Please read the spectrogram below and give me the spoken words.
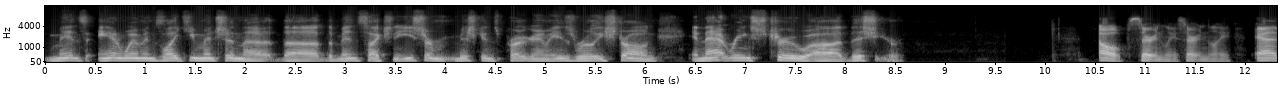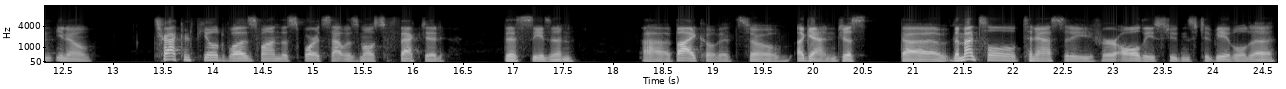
men's and women's, like you mentioned, the the the men's section, Eastern Michigan's program is really strong, and that rings true uh, this year. Oh, certainly, certainly. And, you know, track and field was one of the sports that was most affected this season uh, by COVID. So again, just the the mental tenacity for all these students to be able to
